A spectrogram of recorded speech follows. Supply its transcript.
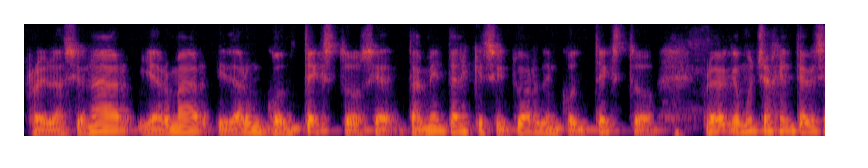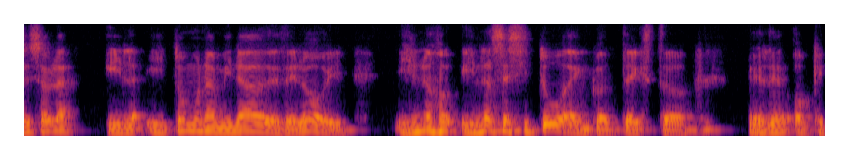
relacionar y armar y dar un contexto. O sea, también tenés que situarte en contexto. Pero que mucha gente a veces habla y, la- y toma una mirada desde el hoy y no, y no se sitúa en contexto. El- O que,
